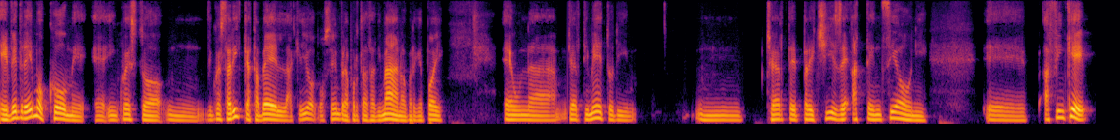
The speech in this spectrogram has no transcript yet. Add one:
e vedremo come eh, in, questo, mh, in, questa ricca tabella che io ho sempre a portata di mano perché poi è un uh, certi metodi, mh, certe precise attenzioni eh, affinché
